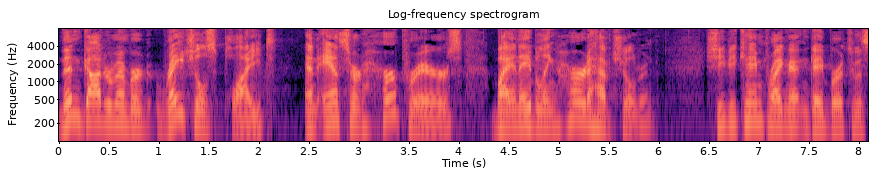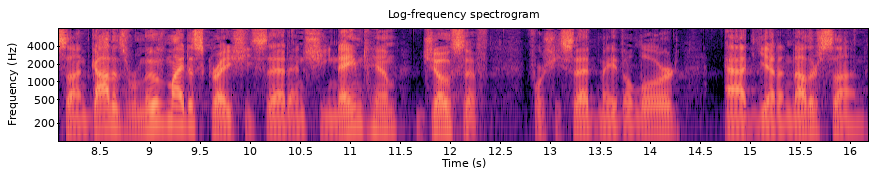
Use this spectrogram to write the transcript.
Then God remembered Rachel's plight and answered her prayers by enabling her to have children. She became pregnant and gave birth to a son. God has removed my disgrace, she said, and she named him Joseph. For she said, May the Lord add yet another son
